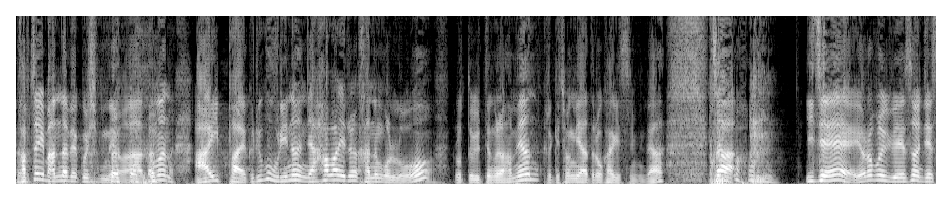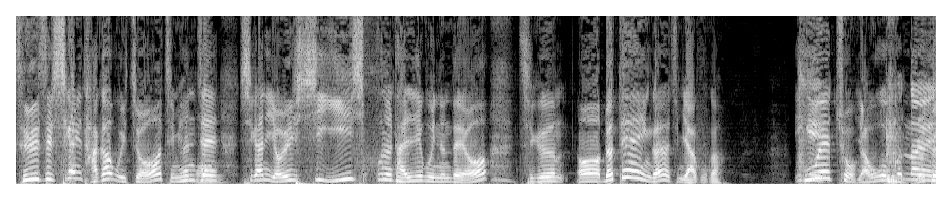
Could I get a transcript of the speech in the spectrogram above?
갑자기 만나 뵙고 싶네요. 아, 그러면 i8. 그리고 우리는 그냥 하와이를 가는 걸로 로또 1등을 하면 그렇게 정리하도록 하겠습니다. 자. 이제 여러분을 위해서 이제 슬슬 시간이 다가오고 있죠. 지금 현재 어. 시간이 10시 20분을 달리고 있는데요. 지금, 어, 몇 회인가요? 지금 야구가? 이게 9회 초. 야구가 끝나야 몇대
